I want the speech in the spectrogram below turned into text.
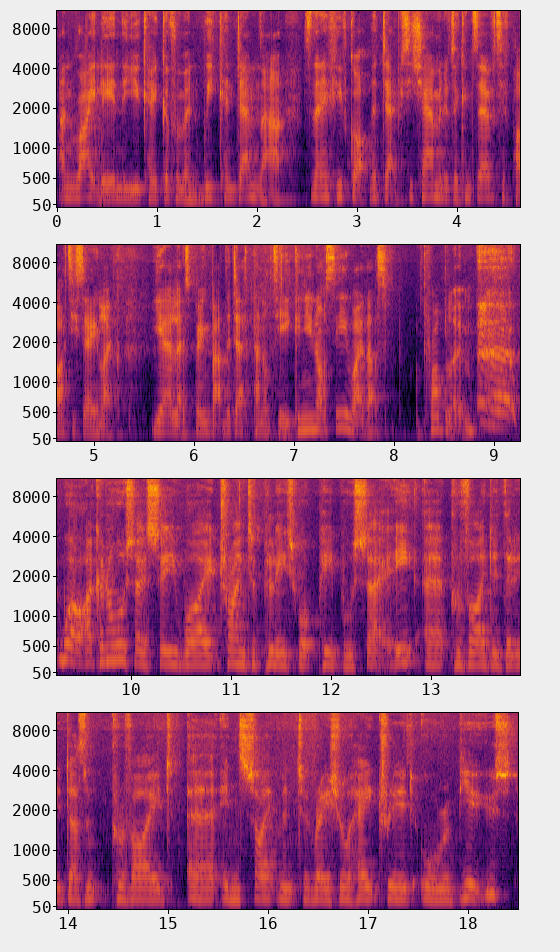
and rightly in the UK government we condemn that. So then, if you've got the deputy chairman of the Conservative Party saying like, "Yeah, let's bring back the death penalty," can you not see why that's problem? Uh, well, I can also see why trying to police what people say, uh, provided that it doesn't provide uh, incitement to racial hatred or abuse,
